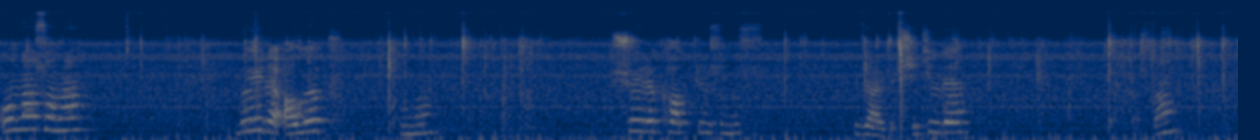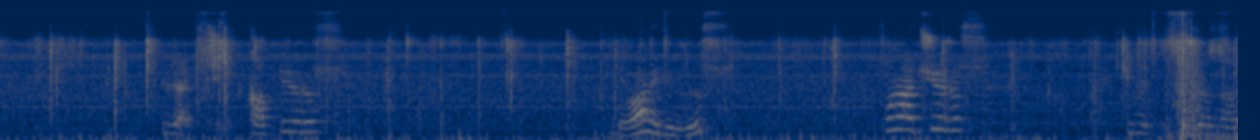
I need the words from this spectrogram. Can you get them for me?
Ondan sonra böyle alıp bunu şöyle katlıyorsunuz. Güzel bir şekilde. Tekrardan. Güzel bir şekilde katlıyoruz. Devam ediyoruz. Sonra açıyoruz. Evet, biraz daha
